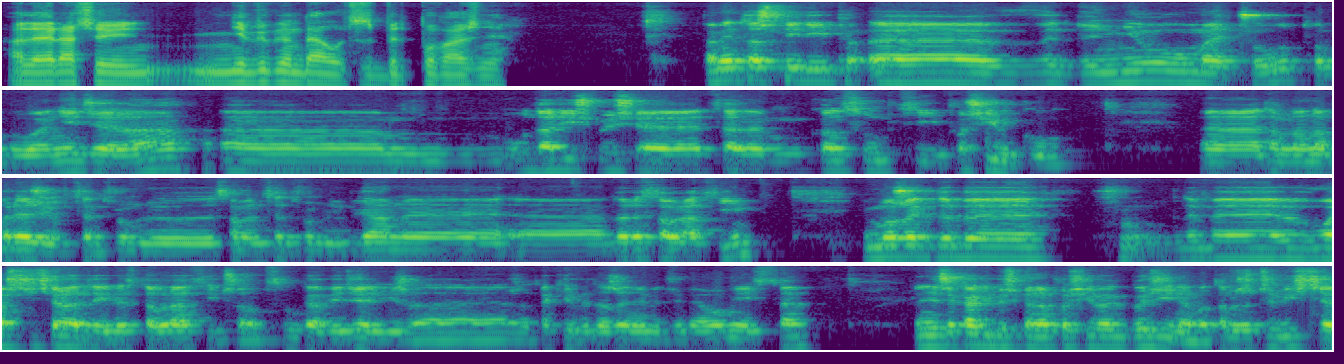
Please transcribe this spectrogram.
ale raczej nie wyglądało to zbyt poważnie. Pamiętasz Filip, e, w dniu meczu, to była niedziela, udaliśmy się celem konsumpcji posiłku e, tam na Nabreżu, w centrum, samym centrum Lubliany, e, do restauracji. I może gdyby, gdyby właściciele tej restauracji czy obsługa wiedzieli, że, że takie wydarzenie będzie miało miejsce, to nie czekalibyśmy na posiłek godzinę, bo tam rzeczywiście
